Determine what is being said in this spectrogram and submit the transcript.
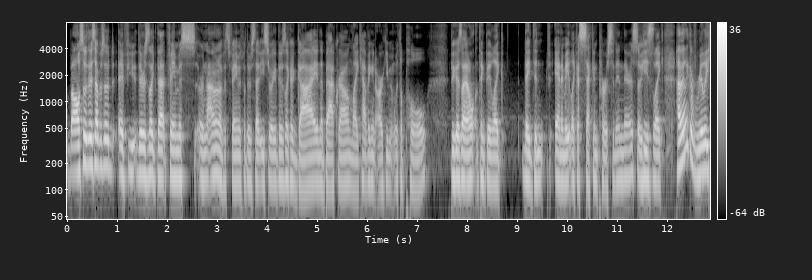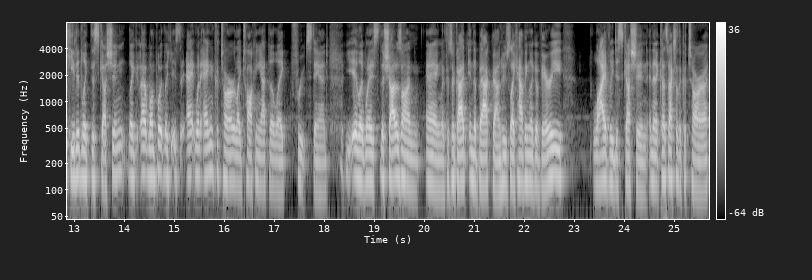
but also this episode, if you there's like that famous or not, I don't know if it's famous, but there's that Easter egg. There's like a guy in the background like having an argument with a pole, because I don't think they like they didn't animate like a second person in there. So he's like having like a really heated like discussion. Like at one point, like it's eh, when Aang and Katara are like talking at the like fruit stand. It, eh, like when it's the shot is on Aang, like there's a guy in the background who's like having like a very lively discussion, and then it cuts back to the Katara,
